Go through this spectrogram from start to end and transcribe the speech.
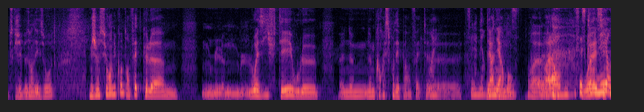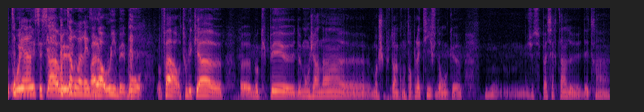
parce que j'ai besoin des autres. Mais je me suis rendu compte, en fait, que la l'oisiveté ou le euh, ne, ne, me correspondait pas en fait. Euh, c'est la merde. Dernièrement. c'est ce qu'on dit en tout cas. Oui, c'est ça. Oui, à ou raison. Alors oui, mais bon, enfin, en tous les cas, euh, m'occuper de mon jardin, moi je suis plutôt un contemplatif, donc je suis pas certain d'être un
